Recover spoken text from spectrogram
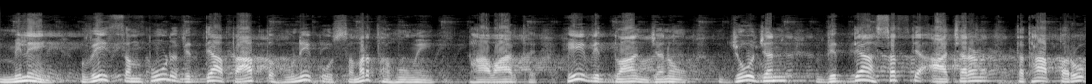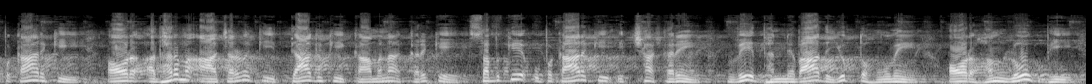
मिलें, वे संपूर्ण विद्या प्राप्त होने को समर्थ होवें। भावार्थ, हे विद्वान जनों, जो जन विद्या सत्य आचरण तथा परोपकार की और अधर्म आचरण की त्याग की कामना करके सबके उपकार की इच्छा करें, वे धन्यवाद युक्त होवें और हम लोग भी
